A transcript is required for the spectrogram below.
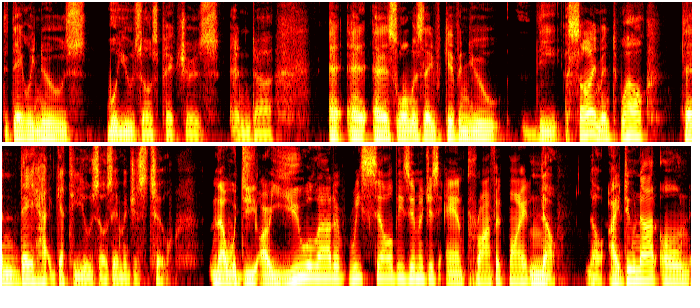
the Daily News will use those pictures, and, uh, and, and, as long as they've given you the assignment, well, then they ha- get to use those images too. Now, would you, are you allowed to resell these images and profit by it? No. No, I do not own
